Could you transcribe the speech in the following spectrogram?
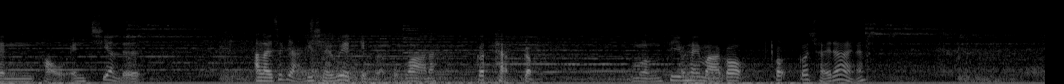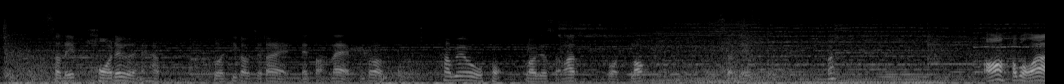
เป็นเผ่าเอนเชียนหรืออะไรสักอย่างที่ใช้เวทเก่งแหละผมว่านะ ก็แท็บกับมันที่ให้มาก็ก็ก็ใช้ได้นะสเลปฮอร์เดอร์นะครับ ตัวที่เราจะได้ในตอนแรกก็ถ้าเวล 6 เราจะสามารถปลดล็อกสเลปอ๋อ เขาบอกว่า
